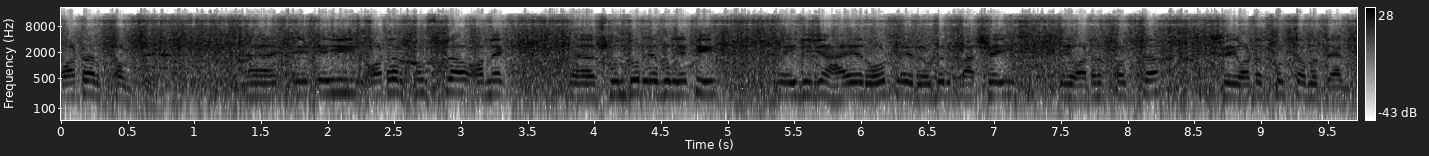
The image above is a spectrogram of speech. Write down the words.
ওয়াটার ফলসে এই ওয়াটার ফলসটা অনেক সুন্দর এবং এটি এই যে হাই রোড, এই রোডের পাশেই এই ওয়াটার ফলসটা সেই ওয়াটার ফলসটা আমরা দেখব।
